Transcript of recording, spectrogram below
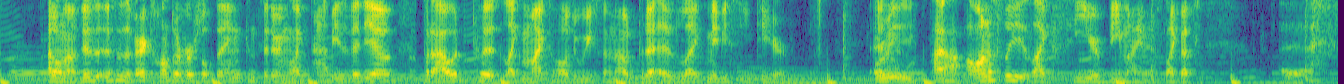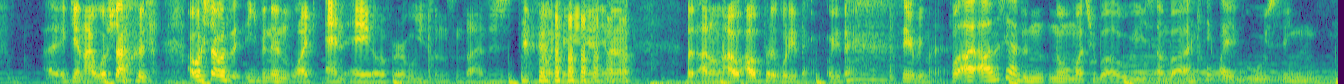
I don't know. This this is a very controversial thing considering like Abby's video, but I would put like my college Wheaton. I would put it as like maybe C tier. Oh, really? I, I honestly like C or B minus. Like that's. Uh, again, I wish I was. I wish I was even in like NA over Wheaton sometimes. It's just it's so inconvenient, you know. But I don't know. I, I would put it. What do you think? What do you think? C or B minus? Well, I honestly I didn't know much about Wuisang, but I think like Wusing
